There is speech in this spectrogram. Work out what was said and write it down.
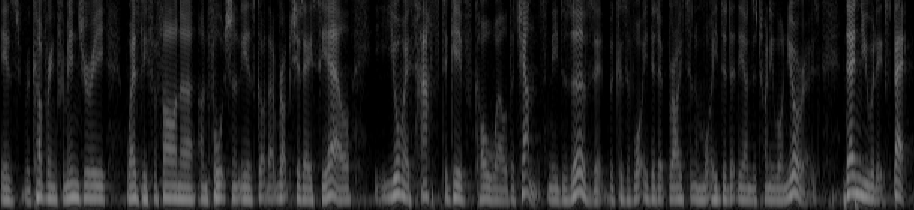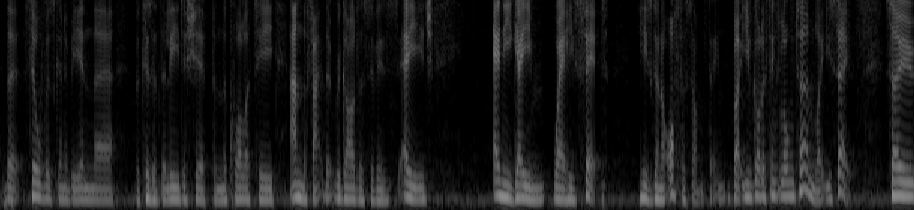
is recovering from injury, Wesley Fofana, unfortunately, has got that ruptured ACL, you almost have to give Colwill the chance. And he deserves it because of what he did at Brighton and what he did at the under 21 Euros. Then you would expect that Silva's going to be in there because of the leadership and the quality and the fact that, regardless of his age, any game where he's fit, he's going to offer something. But you've got to think long term, like you say. So,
